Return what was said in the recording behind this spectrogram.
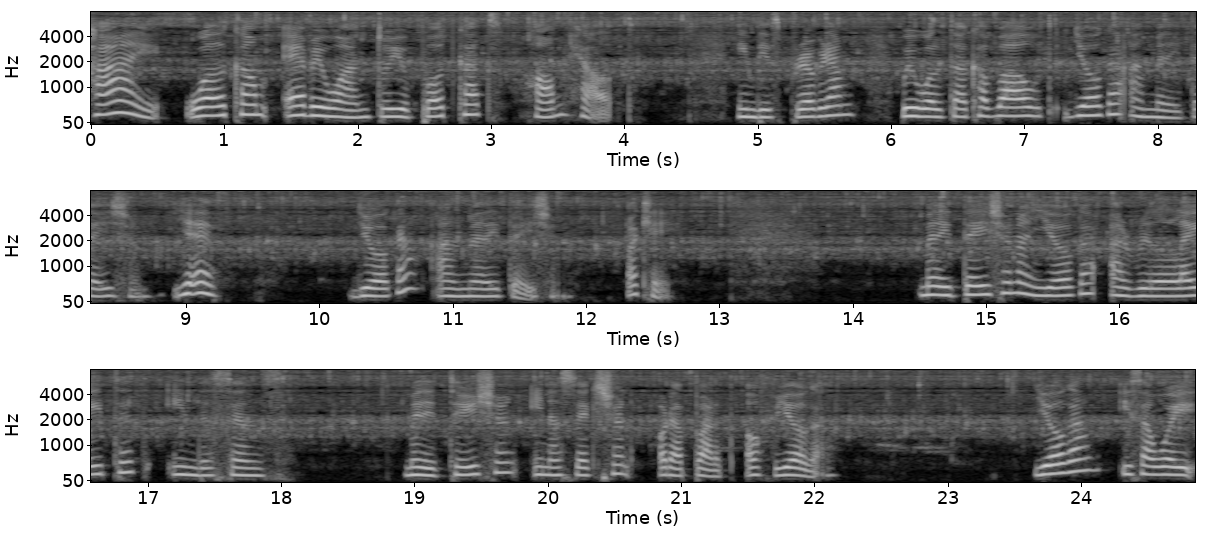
Hi, welcome everyone to your podcast Home Health. In this program, we will talk about yoga and meditation. Yes, yoga and meditation. Okay. Meditation and yoga are related in the sense meditation in a section or a part of yoga. Yoga is a way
